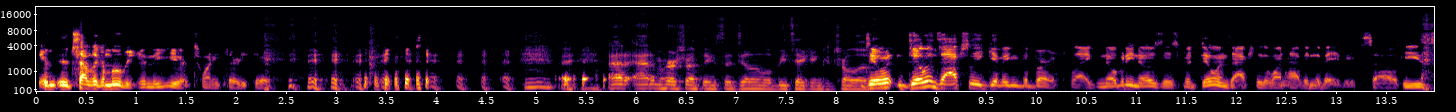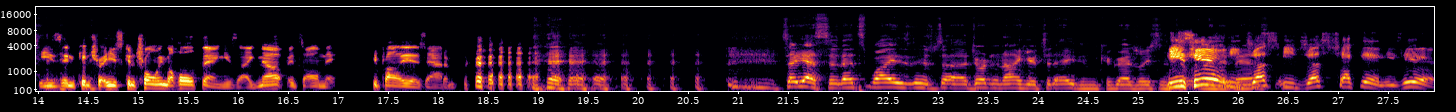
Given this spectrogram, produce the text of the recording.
It, it, sounds like a movie in the year 2033. Adam Hirschhorn thinks that Dylan will be taking control of. Dylan, Dylan's actually giving the birth. Like nobody knows this, but Dylan's actually the one having the baby. So he's he's in control. He's controlling the whole thing. He's like, nope, it's all me. He probably is Adam. so yes, so that's why there's uh, Jordan and I here today, and congratulations. He's here. He just he just checked in. He's here.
